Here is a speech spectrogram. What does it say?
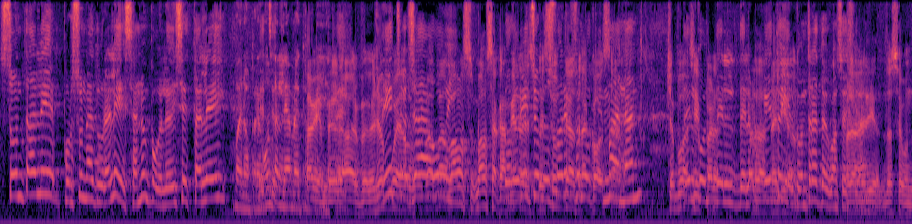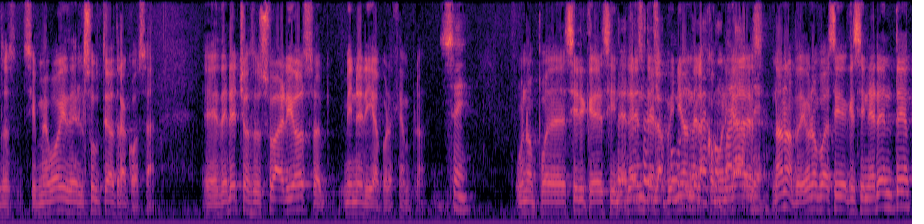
son tales por su naturaleza, no porque lo dice esta ley. Bueno, pregúntenle a Está Metro. bien, pero, a ver, pero yo de hecho, puedo. ya va- va- hoy vamos, vamos a cambiar los derechos de de los subte a usuarios son otra los que cosa. emanan Yo puedo del decir, con- per- del- del perdón, objeto y el contrato de concesión. perdón, dos segundos. Si me voy del subte a otra cosa. Eh, derechos de usuarios, eh, minería, por ejemplo. Sí. Uno puede decir que es inherente la opinión de las es comunidades. No, no, pero uno puede decir que es inherente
